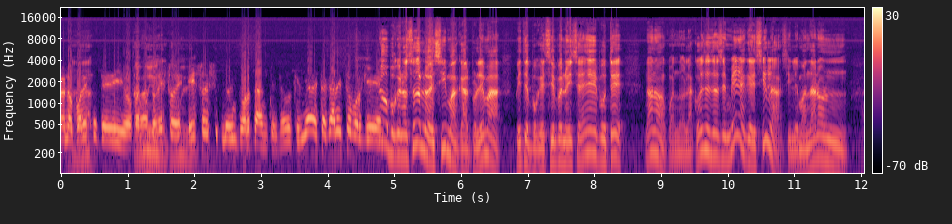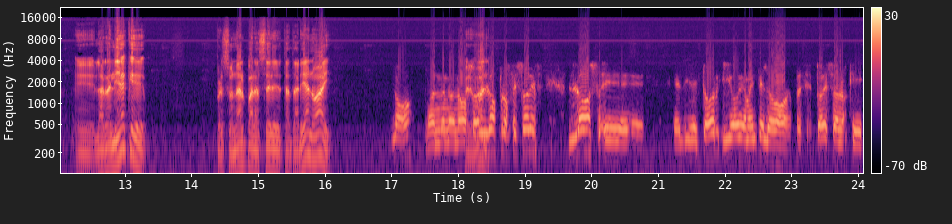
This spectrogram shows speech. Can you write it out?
no, no, por Ah, eso te digo, Fernando, bien, eso, es, eso es lo importante. ¿no? Quería destacar esto porque... No, porque nosotros lo decimos acá, el problema, viste, porque siempre nos dicen, eh, pues usted, no, no, cuando las cosas se hacen bien hay que decirlas. Si le mandaron, eh, la realidad es que personal para hacer esta tarea no hay. No, no, no, no, no. Son bueno. los profesores, los eh, el director y obviamente los preceptores son los que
